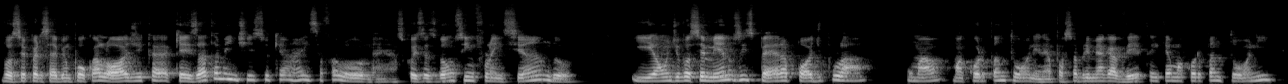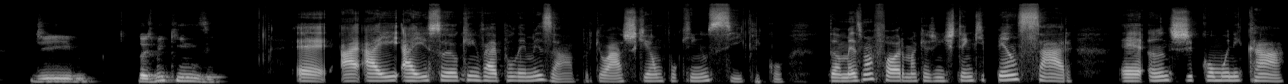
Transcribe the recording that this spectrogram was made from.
você percebe um pouco a lógica, que é exatamente isso que a Raíssa falou, né? As coisas vão se influenciando e onde você menos espera pode pular uma, uma cor Pantone, né? Eu posso abrir minha gaveta e ter uma cor Pantone de 2015. É, aí, aí sou eu quem vai polemizar, porque eu acho que é um pouquinho cíclico. Da mesma forma que a gente tem que pensar é, antes de comunicar,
